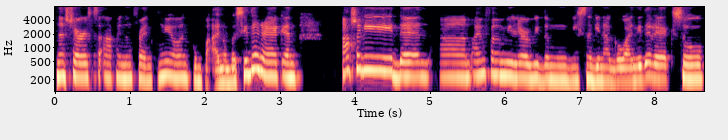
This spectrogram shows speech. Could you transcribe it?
na-share sa akin ng friend ko ngayon kung paano ba si Direct, and actually, then, um, I'm familiar with the movies na ginagawa ni Direct, so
